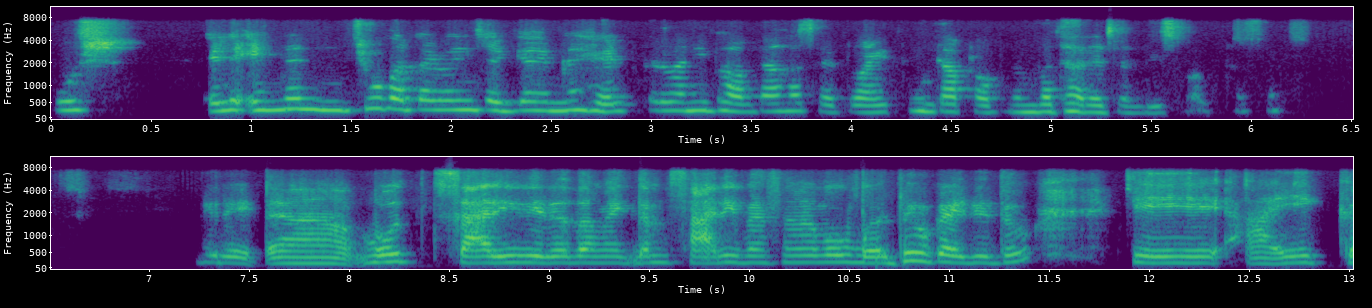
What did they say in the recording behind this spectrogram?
push એટલે એમને નીચું બતાડવાની જગ્યાએ એમને હેલ્પ કરવાની ભાવના હશે તો આઈ થિંક આ પ્રોબ્લેમ વધારે જલ્દી સોલ્વ થશે. ગ્રેટ બહુ સારી રીતે તમે એકદમ સારી ભાષામાં બહુ બધું કહી દીધું કે આ એક,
